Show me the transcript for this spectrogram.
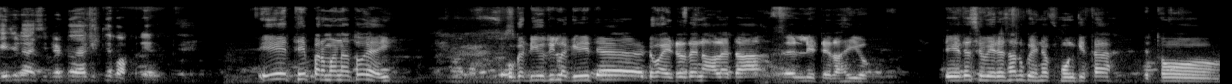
ਇਹ ਜਿਹੜਾ ਐਕਸੀਡੈਂਟ ਹੋਇਆ ਕਿੱਥੇ ਵਾਪਰਿਆ? ਇਹ ਇੱਥੇ ਪਰਮਾਨੈਂਟ ਹੋਇਆ ਜੀ। ਉਹ ਗੱਡੀ ਉਹਦੀ ਲੱਗੀ ਤੇ ਡਿਵਾਈਡਰ ਦੇ ਨਾਲ ਏਦਾਂ ਲੇਟੇ ਦਾ ਸੀ ਉਹ। ਤੇ ਇਹਦੇ ਸਵੇਰੇ ਸਾਨੂੰ ਕਿਸੇ ਨੇ ਫੋਨ ਕੀਤਾ। ਇੱਥੋਂ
